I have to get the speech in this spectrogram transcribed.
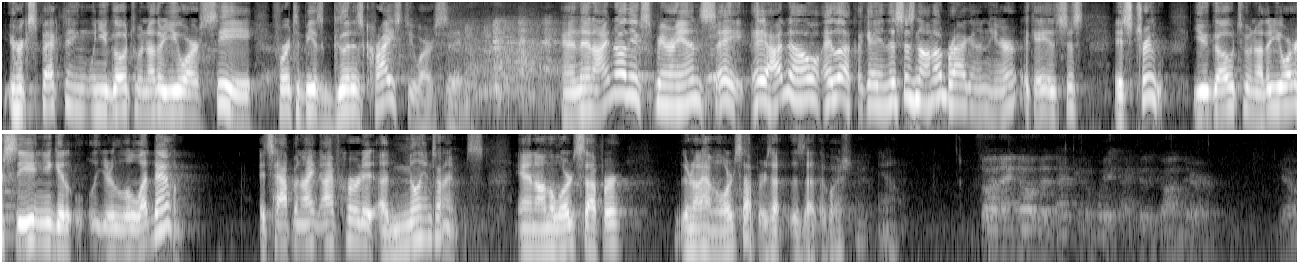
You're expecting when you go to another URC for it to be as good as Christ URC. And then I know the experience. Hey, hey, I know. Hey, look, okay, and this is not, I'm not bragging in here. Okay, it's just, it's true. You go to another URC and you get, you're a little let down. It's happened. I, I've heard it a million times. And on the Lord's Supper, they're not having the Lord's Supper. Is that, is that the question? Yeah. So, and I know that I could have waited, I could have gone there, you know,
